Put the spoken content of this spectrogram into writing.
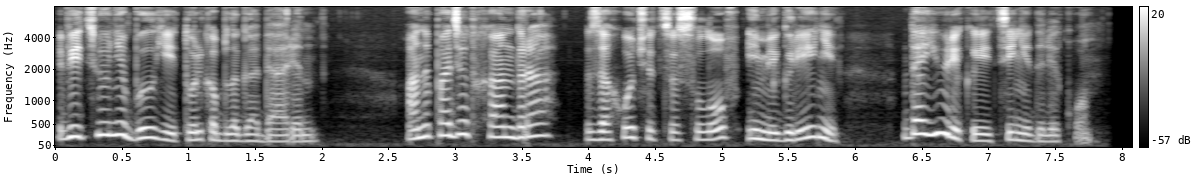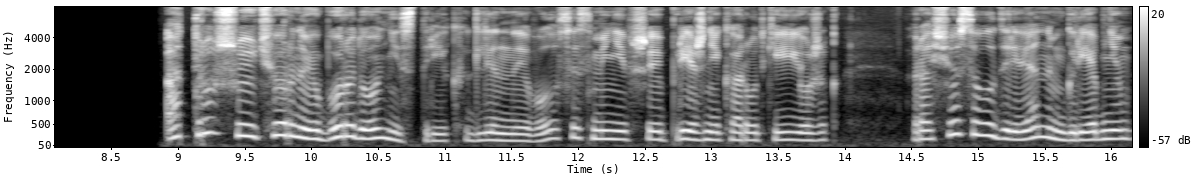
Витюня был ей только благодарен. А нападет хандра, захочется слов и мигрени, до Юрика идти недалеко. Отросшую черную бороду он не стриг, длинные волосы, сменившие прежний короткий ежик, расчесывал деревянным гребнем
